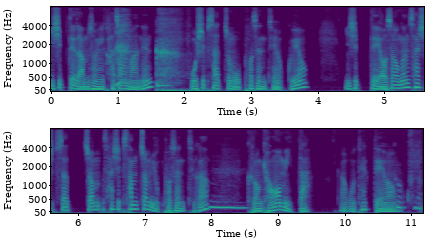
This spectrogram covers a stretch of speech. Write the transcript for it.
20대 남성이 가장 많은 54.5%였고요. 20대 여성은 44. 43.6%가 음, 그런 경험이 있다라고 했대요. 그렇구나.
